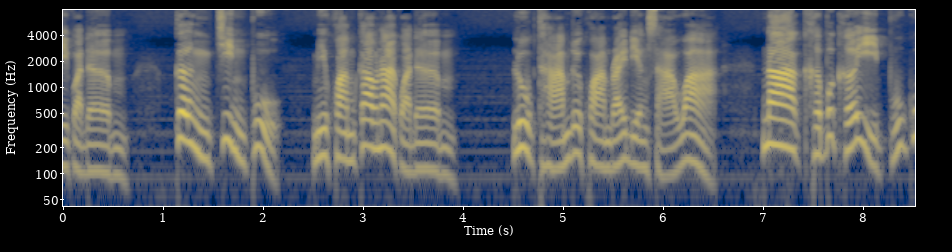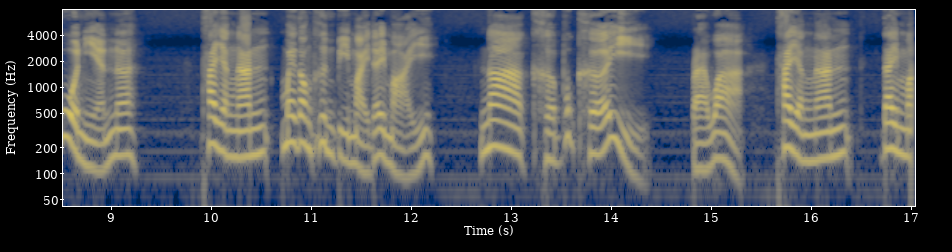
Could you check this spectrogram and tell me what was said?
ดีกว่าเดิม เกิ้งจิ้นปู้มีความก้าวหน้ากว่าเดิม ลูกถามด้วยความไร้เดียงสาว่า那可不可以不过年呢ถ้าอย่างนั้นไม่ต้องขึ้นปีใหม่ได้ไหม那可不可以แปลว่า ถ้าอย่างนั้นได้ไหม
